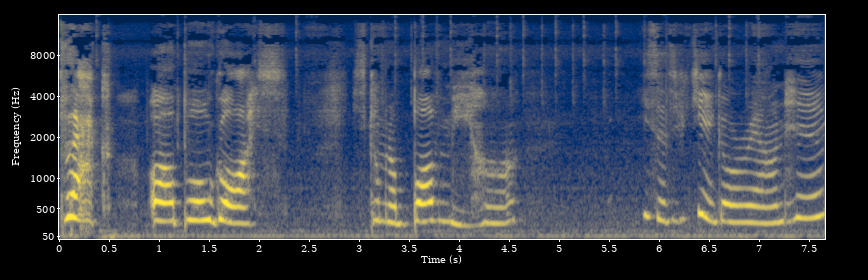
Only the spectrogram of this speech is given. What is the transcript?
Back up, oh gosh. He's coming above me, huh? He says if you can't go around him,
